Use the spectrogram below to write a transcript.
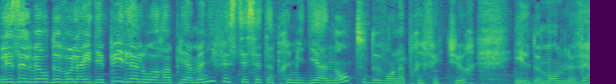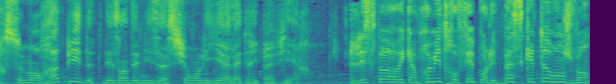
Les éleveurs de volailles des Pays de la Loire appelés à manifester cet après-midi à Nantes devant la préfecture. Ils demandent le versement rapide des indemnisations liées à la grippe aviaire. Les sports avec un premier trophée pour les basketteurs angevins.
